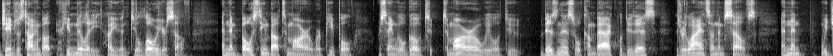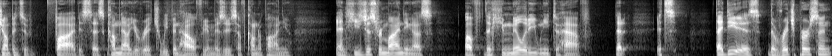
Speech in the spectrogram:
James was talking about humility, how you have to lower yourself, and then boasting about tomorrow, where people were saying we'll go to tomorrow, we will do business, we'll come back, we'll do this. There's reliance on themselves, and then we jump into five. It says, "Come now, you're rich, weep and howl, for your miseries have come upon you." And he's just reminding us of the humility we need to have. That it's the idea is the rich person,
